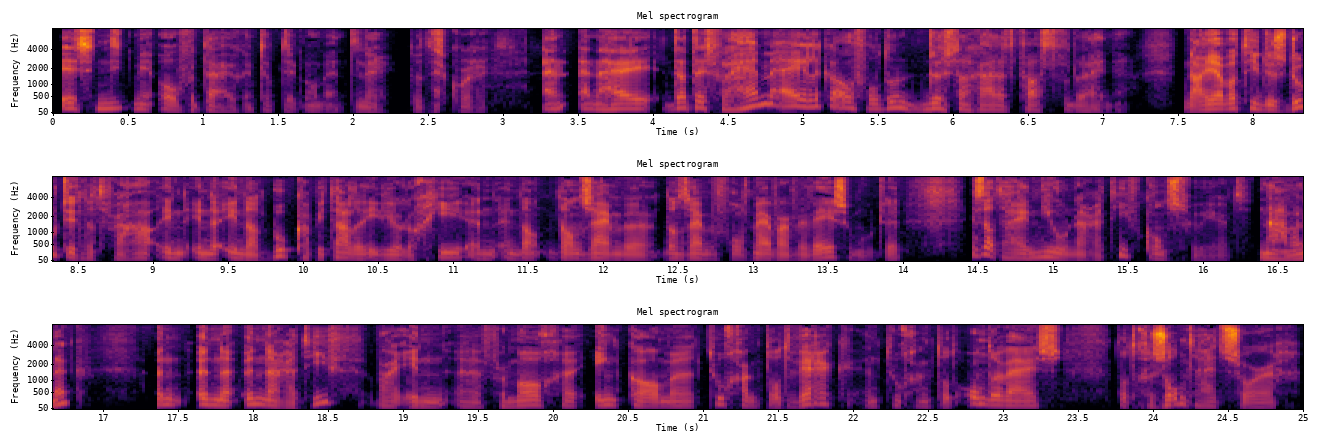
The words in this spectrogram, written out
is niet meer overtuigend op dit moment. Nee, dat is correct. En, en hij, dat is voor hem eigenlijk al voldoende, dus dan gaat het vast verdwijnen. Nou ja, wat hij dus doet in dat verhaal, in, in, de, in dat boek Kapitaal en Ideologie, en, en dan, dan, zijn we, dan zijn we volgens mij waar we wezen moeten, is dat hij een nieuw narratief construeert. Namelijk, Een, een, een narratief waarin eh, vermogen, inkomen, toegang tot werk en toegang tot onderwijs, tot gezondheidszorg,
